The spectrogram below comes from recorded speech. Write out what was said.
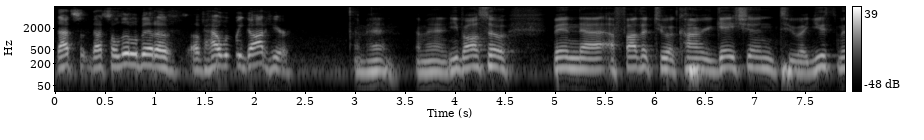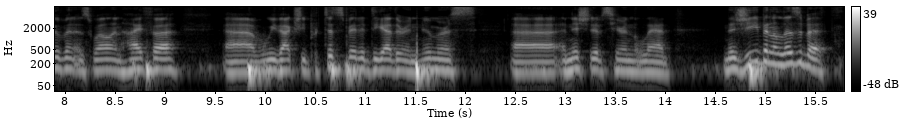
that's that's a little bit of, of how we got here. Amen. Amen. You've also been uh, a father to a congregation, to a youth movement as well in Haifa. Uh, we've actually participated together in numerous initiatives here in the land. Najib and Elizabeth,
